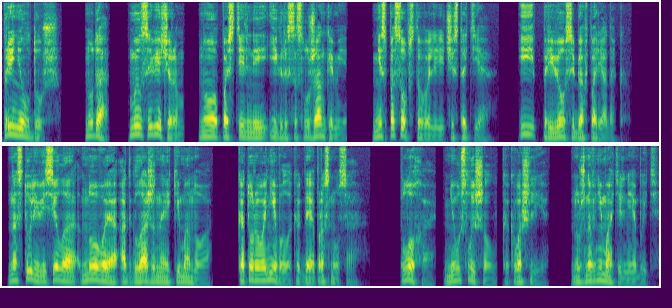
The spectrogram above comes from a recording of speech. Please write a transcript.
Принял душ. Ну да, мылся вечером, но постельные игры со служанками не способствовали чистоте. И привел себя в порядок. На стуле висело новое отглаженное кимоно, которого не было, когда я проснулся. Плохо, не услышал, как вошли. Нужно внимательнее быть.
